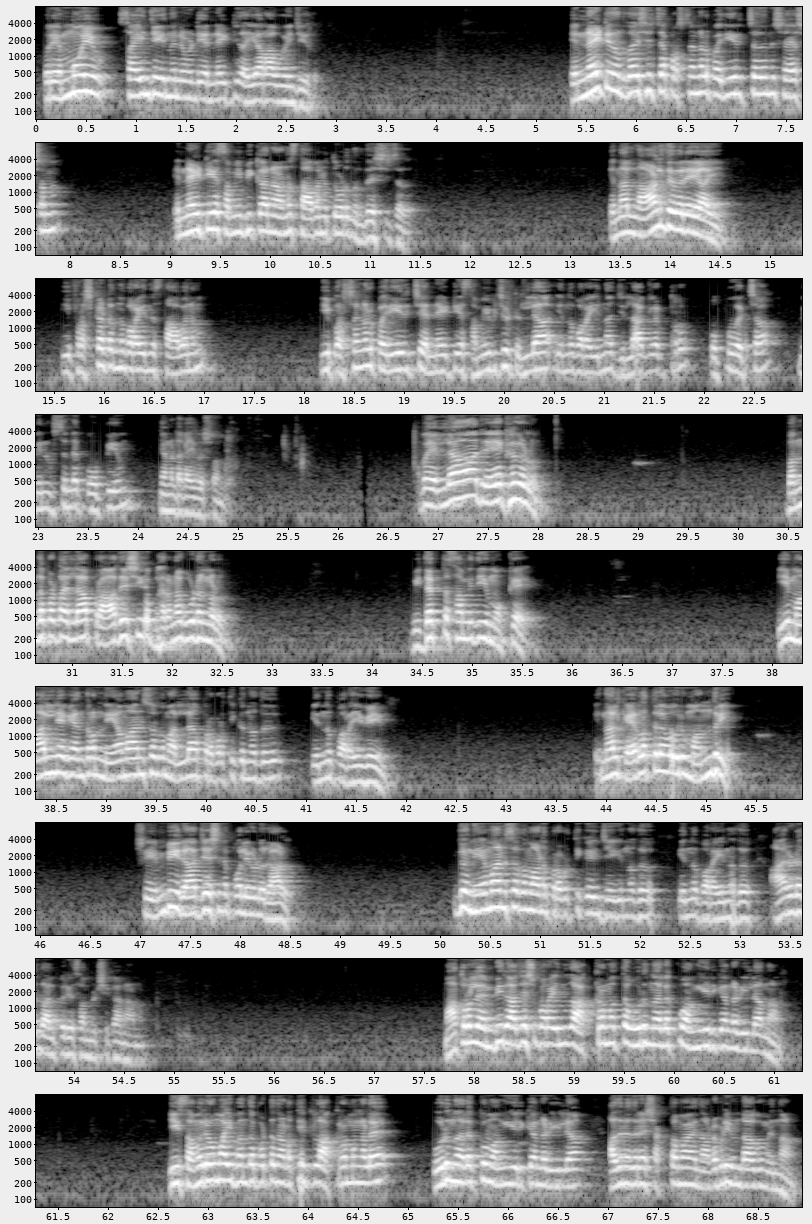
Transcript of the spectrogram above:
ഒരു എം ഒ യു സൈൻ ചെയ്യുന്നതിന് വേണ്ടി എൻ ഐ ടി തയ്യാറാവുകയും ചെയ്തു. എൻ ഐ ടി നിർദ്ദേശിച്ച പ്രശ്നങ്ങൾ പരിഹരിച്ചതിന് ശേഷം എൻ ഐ ടിയെ സമീപിക്കാനാണ് സ്ഥാപനത്തോട് നിർദ്ദേശിച്ചത്. എന്നാൽ നാളിതുവരെയായി ഈ ഫ്രഷ്കട്ട് എന്ന് പറയുന്ന സ്ഥാപനം ഈ പ്രശ്നങ്ങൾ പരിഹരിച്ച് എൻ ഐ ടിയെ സമീപിച്ചിട്ടില്ല എന്ന് പറയുന്ന ജില്ലാ കളക്ടർ ഒപ്പുവെച്ച മിനിറ്റ്സിന്റെ കോപ്പിയും ഞങ്ങളുടെ കൈവശമുണ്ട്. അപ്പോൾ എല്ലാ രേഖകളും ബന്ധപ്പെട്ട എല്ലാ പ്രാദേശിക ഭരണകൂടങ്ങളും വിദഗ്ധ സമിതിയുമൊക്കെ ഈ മാലിന്യ കേന്ദ്രം നിയമാനുസൃതമല്ല പ്രവർത്തിക്കുന്നത് എന്ന് പറയുകയും എന്നാൽ കേരളത്തിലെ ഒരു മന്ത്രി ശ്രീ എം പി രാജേഷിനെ പോലെയുള്ള ഒരാൾ ഇത് നിയമാനുസൃതമാണ് പ്രവർത്തിക്കുകയും ചെയ്യുന്നത് എന്ന് പറയുന്നത് ആരുടെ താല്പര്യം സംരക്ഷിക്കാനാണ്? മാത്രമല്ല എം രാജേഷ് പറയുന്നത് അക്രമത്തെ ഒരു നിലക്കും അംഗീകരിക്കാൻ കഴിയില്ല എന്നാണ്. ഈ സമരവുമായി ബന്ധപ്പെട്ട് നടത്തിയിട്ടുള്ള അക്രമങ്ങളെ ഒരു നിലക്കും അംഗീകരിക്കാൻ കഴിയില്ല. അതിനെതിരെ ശക്തമായ നടപടി ഉണ്ടാകും എന്നാണ്.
